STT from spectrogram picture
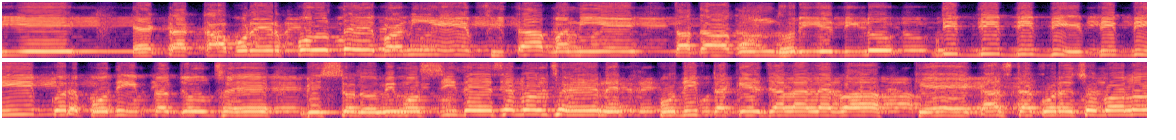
দিয়ে একটা কাপড়ের পলতে বানিয়ে, ফিতা বানিয়ে, তাতে আগুন ধরিয়ে দিল। দীপ দীপ দীপ দীপ দীপ দীপ করে প্রদীপটা জ্বলছে। বিশ্ব নবী মসজিদে এসে বলছেন প্রদীপটাকে জ্বালালে গো? কে কাজটা করেছ বলো?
